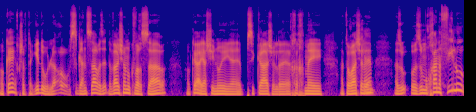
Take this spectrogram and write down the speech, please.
אוקיי? עכשיו תגידו, לא, הוא סגן שר וזה. דבר ראשון, הוא כבר שר, אוקיי? היה שינוי uh, פסיקה של uh, חכמי התורה שלהם. כן. אז הוא, אז הוא מוכן אפילו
